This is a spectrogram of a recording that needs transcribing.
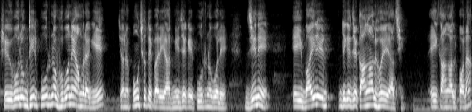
সেই উপলব্ধির পূর্ণ ভুবনে আমরা গিয়ে যেন পৌঁছতে পারি আর নিজেকে পূর্ণ বলে জেনে এই বাইরের দিকে যে কাঙাল হয়ে আছে, এই কাঙালপনা,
